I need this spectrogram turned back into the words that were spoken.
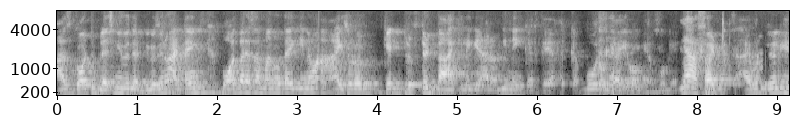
ask God to bless me with it because you know at times बहुत बार ऐसा मन होता है कि you know I sort of get drifted back like यार अभी नहीं करते यार कब बोर हो गया ये हो गया वो गया yeah but I would really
